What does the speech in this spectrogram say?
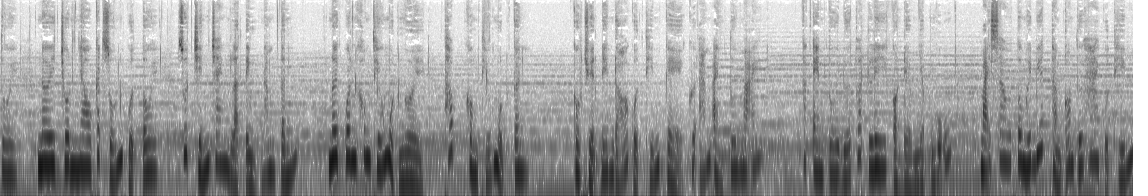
tôi, nơi chôn nhau cắt rốn của tôi, suốt chiến tranh là tỉnh Nam Tấn, nơi quân không thiếu một người, thóc không thiếu một cân. Câu chuyện đêm đó của thím kể cứ ám ảnh tôi mãi. Các em tôi đứa thoát ly còn đều nhập ngũ. Mãi sau tôi mới biết thằng con thứ hai của thím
